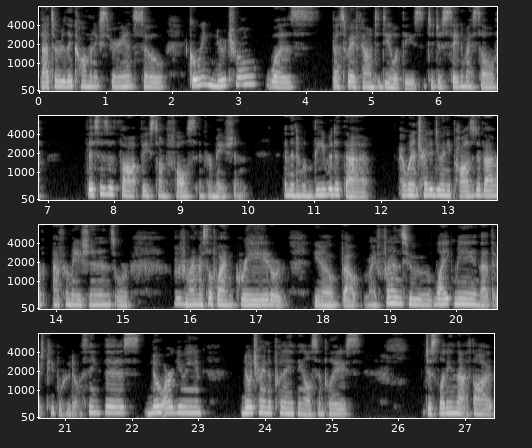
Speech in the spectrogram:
That's a really common experience. So going neutral was best way I found to deal with these, to just say to myself, this is a thought based on false information. And then I would leave it at that. I wouldn't try to do any positive affirmations or remind myself why I'm great or, you know, about my friends who like me and that there's people who don't think this. No arguing, no trying to put anything else in place. Just letting that thought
